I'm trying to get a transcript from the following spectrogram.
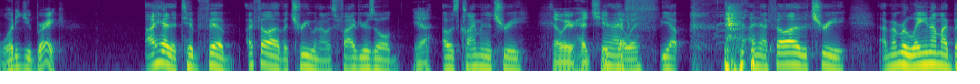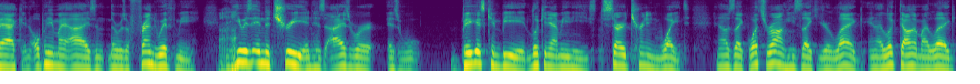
What did you break I had a tib fib. I fell out of a tree when I was five years old. yeah I was climbing a tree. is that why your head shaped I that way f- yep. and I fell out of the tree. I remember laying on my back and opening my eyes, and there was a friend with me, and Uh-huh. he was in the tree, and his eyes were as w- big as can be, looking at me, and he started turning white. And I was like, "What's wrong?" He's like, "Your leg." And I looked down at my leg,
